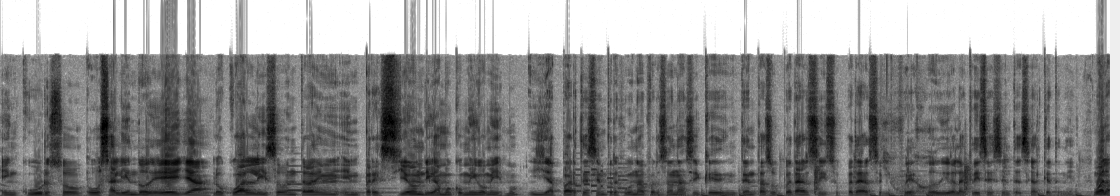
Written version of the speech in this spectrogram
en curso o saliendo de ella, lo cual hizo entrar en, presión, digamos, conmigo mismo. Y aparte siempre fue una persona así que intenta superarse y superarse y fue jodido la crisis existencial que tenía. Bueno,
